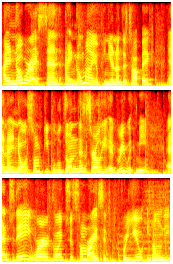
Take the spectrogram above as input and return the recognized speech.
I know where I stand, I know my opinion on the topic, and I know some people don't necessarily agree with me. And today we're going to summarize it for you in only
